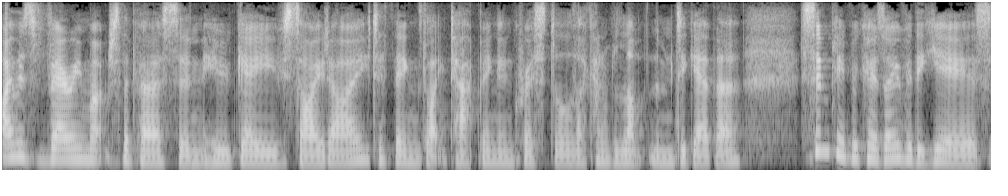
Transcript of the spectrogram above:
I was very much the person who gave side eye to things like tapping and crystals. I kind of lumped them together simply because over the years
